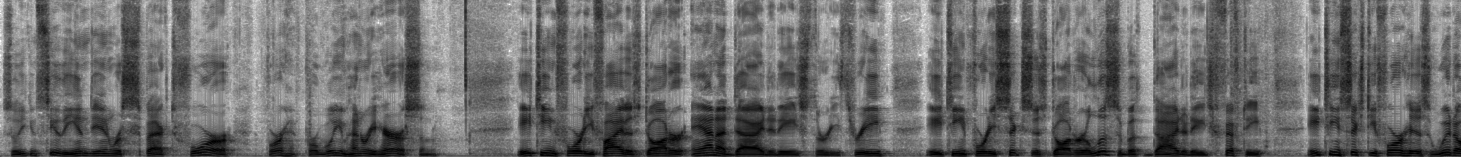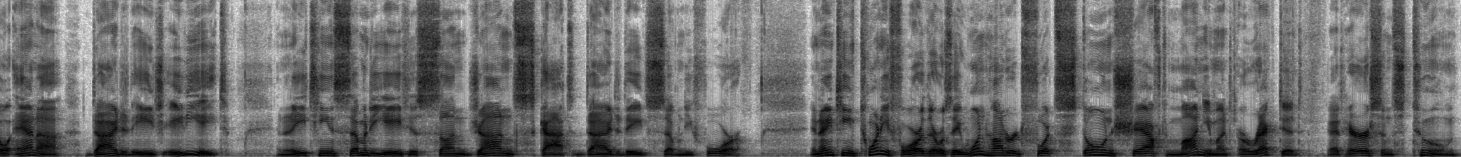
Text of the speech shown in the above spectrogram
So you can see the Indian respect for, for, for William Henry Harrison. 1845, his daughter Anna died at age 33. 1846, his daughter Elizabeth died at age 50. 1864, his widow Anna died at age 88. And in 1878, his son John Scott died at age 74. In 1924, there was a 100 foot stone shaft monument erected at Harrison's tomb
